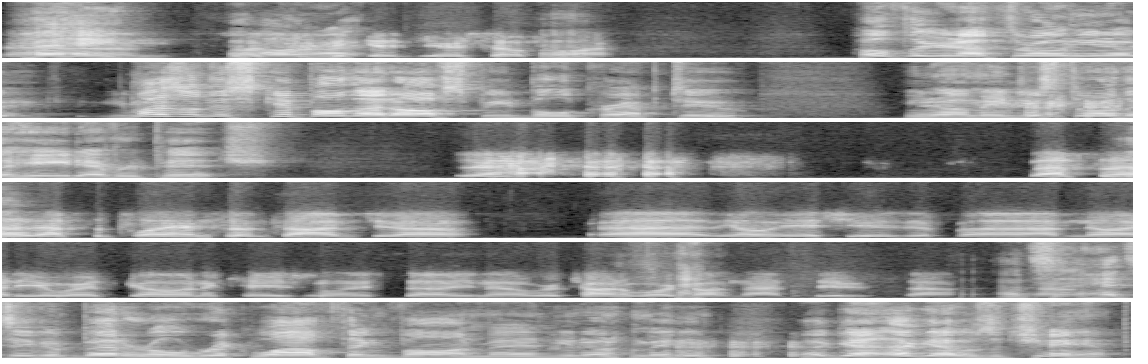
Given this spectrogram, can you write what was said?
Hey, um, so it's all right. a good year so far. Hopefully you're not throwing. You know, you might as well just skip all that off speed bull crap too. You know what I mean? Just throw the heat every pitch. Yeah, that's uh, that's the plan sometimes. You know, uh, the only issue is if uh, I have no idea where it's going occasionally. So you know, we're trying to work on that too. So That's you know. that's even better. Old Rick Wild Thing Vaughn, man. You know what I mean? That guy that guy was a champ.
